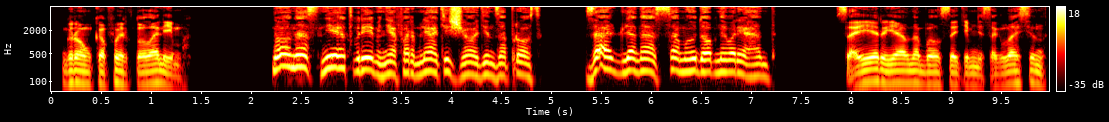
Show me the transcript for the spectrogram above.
— громко фыркнул Алим. «Но у нас нет времени оформлять еще один запрос. Заль для нас самый удобный вариант». Саир явно был с этим не согласен,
